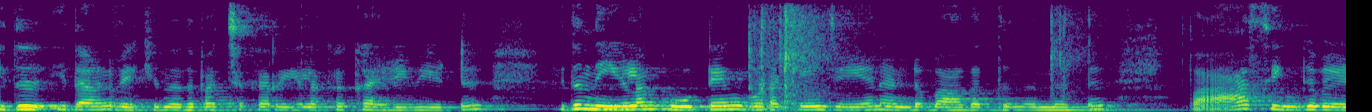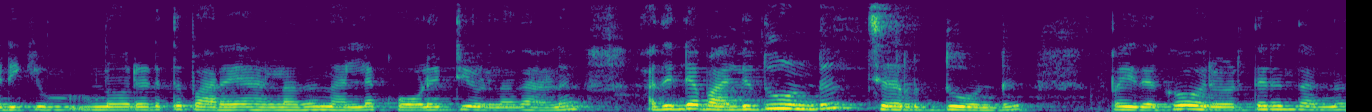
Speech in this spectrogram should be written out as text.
ഇത് ഇതാണ് വെക്കുന്നത്. പച്ചക്കറികളൊക്കെ കഴുകിയിട്ട് ഇത് നീളം കൂട്ടുകയും കുറയ്ക്കുകയും ചെയ്യാൻ രണ്ട് ഭാഗത്ത് നിന്നിട്ട് അപ്പോൾ ആ സിങ്ക് മേടിക്കുന്നവരടുത്ത് പറയാനുള്ളത് നല്ല ക്വാളിറ്റി ഉള്ളതാണ്. അതിന്റെ വലുതും ഉണ്ട് ചെറുതും ഉണ്ട്. അപ്പോൾ ഇതൊക്കെ ഓരോരുത്തരും തന്ന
